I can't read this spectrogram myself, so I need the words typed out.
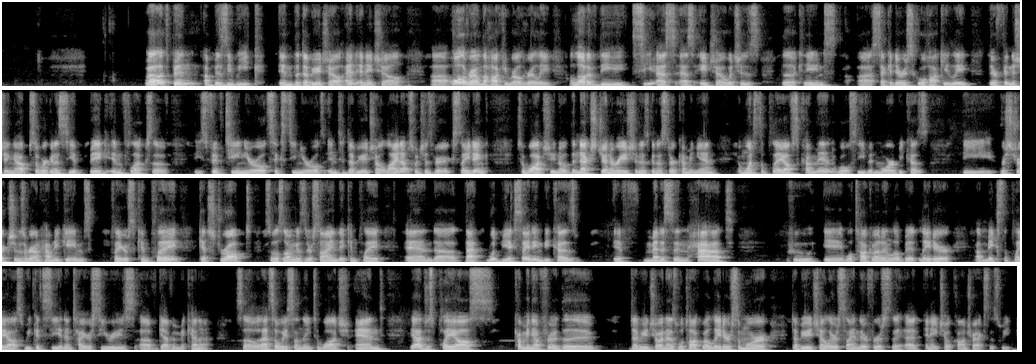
Well, it's been a busy week in the WHL and NHL, uh, all around the hockey world, really. A lot of the CSSHL, which is the Canadian uh, Secondary School Hockey League, they're finishing up. So we're going to see a big influx of these 15 year olds, 16 year olds into WHL lineups, which is very exciting to watch. You know, the next generation is going to start coming in. And once the playoffs come in, we'll see even more because the restrictions around how many games players can play gets dropped. So as long as they're signed, they can play, and uh, that would be exciting because if Medicine Hat, who eh, we'll talk about in a little bit later, uh, makes the playoffs, we could see an entire series of Gavin McKenna. So that's always something to watch. And yeah, just playoffs coming up for the WHL. And as we'll talk about later, some more WHLers signed their first uh, NHL contracts this week.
